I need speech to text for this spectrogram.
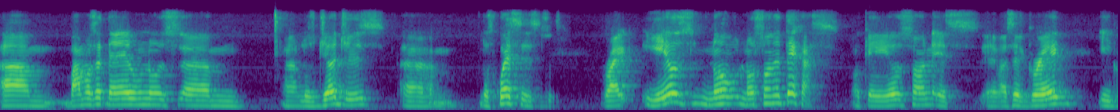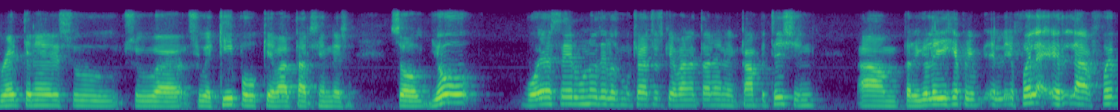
Um, vamos a tener unos, um, uh, los judges, um, los jueces, right? Y ellos no, no son de Texas, ok? Ellos son, es, eh, va a ser Greg y Greg tiene su, su, uh, su equipo que va a estar haciendo eso. So, yo voy a ser uno de los muchachos que van a estar en el competition Um, pero yo le dije, fue la, la fue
